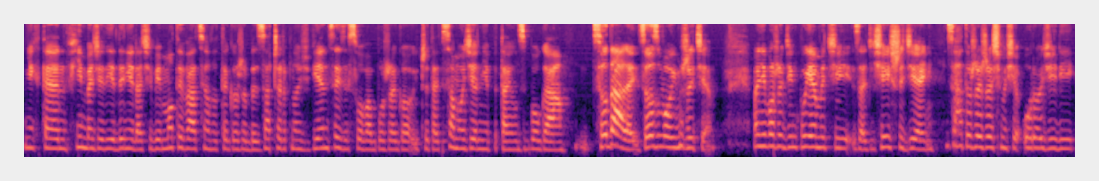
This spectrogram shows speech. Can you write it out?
Niech ten film będzie jedynie dla Ciebie motywacją do tego, żeby zaczerpnąć więcej ze Słowa Bożego i czytać samodzielnie, pytając Boga, co dalej, co z moim życiem. Panie Boże, dziękujemy Ci za dzisiejszy dzień, za to, że żeśmy się urodzili,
